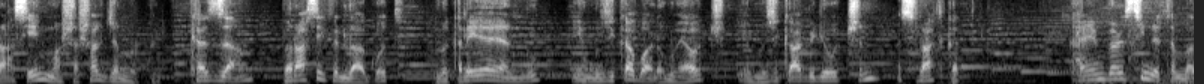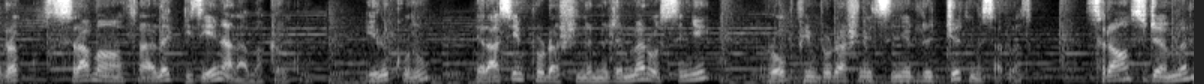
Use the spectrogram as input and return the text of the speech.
ራሴን ማሻሻል ጀመርኩኝ። ከዛም በራሴ ፍላጎት መቀሌ ላይ ያሉ የሙዚቃ ባለሙያዎች የሙዚቃ ቪዲዮዎችን መስራት ቀጠልኩ። ከዩኒቨርሲቲ እንደተመረቅኩ ስራ በማፈላለግ ጊዜን አላባከንኩም። ይልቁኑ የራሴን production ለመጀመር ወስኜ ሮብ ፊልም ፕሮዳክሽን የተሰኘ ድርጅት መሰረትኩ። ስራውን ስጀምር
